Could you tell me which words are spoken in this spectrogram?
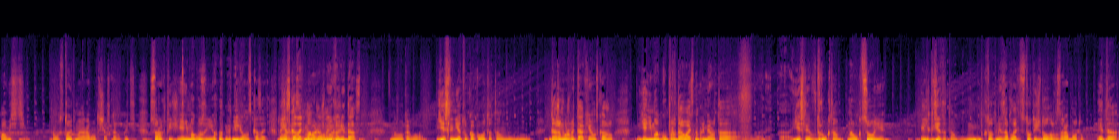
повысить ее. Там вот стоит моя работа сейчас, как вы говорите, 40 тысяч. Я не могу за нее миллион сказать. То есть я сказать могу, можешь, но никто можешь. не даст. Ну, как бы, если нету какого-то там... ну, даже, может быть, так я вам скажу. Я не могу продавать, например, вот, а, э, если вдруг там на аукционе или где-то там кто-то мне заплатит 100 тысяч долларов за работу, это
